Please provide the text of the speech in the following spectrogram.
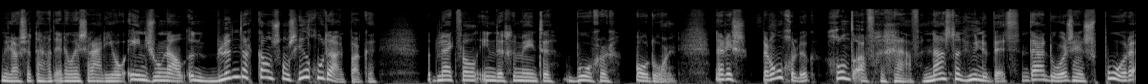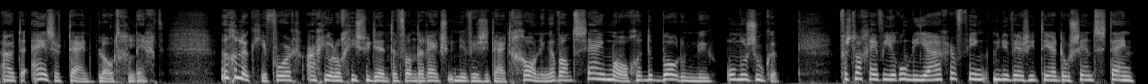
U luistert naar het NOS Radio 1 journaal. Een blunder kan soms heel goed uitpakken. Dat blijkt wel in de gemeente Borger-Odoorn. Daar is per ongeluk grond afgegraven naast een hunebed. Daardoor zijn sporen uit de ijzertijd blootgelegd. Een gelukje voor archeologiestudenten van de Rijksuniversiteit Groningen... want zij mogen de bodem nu onderzoeken. Verslaggever Jeroen de Jager ving universitair docent Stijn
